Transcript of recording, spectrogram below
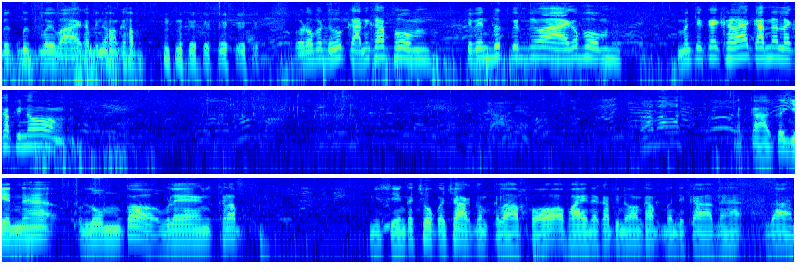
บึกบึกไว้หวายครับพี่น้องครับ เรามาดูกันครับผม จะเป็นบึกเป็นวายครับผม มันจะคล้ายๆกันนั่นแหละครับพี่น้องอากาศก็เย็นนะฮะ ลมก็แรงครับ มีเสียงกระโชกกระชากต้องกราบขออภัยนะครับ พี่น้องครับบรรยากาศนะฮะ ด้าน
